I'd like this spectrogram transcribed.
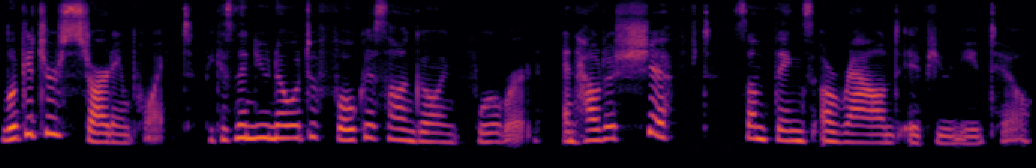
Look at your starting point, because then you know what to focus on going forward and how to shift some things around if you need to.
